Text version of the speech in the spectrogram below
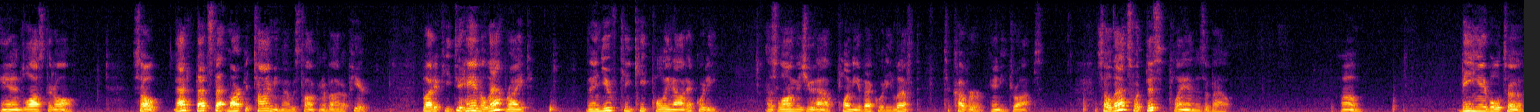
and lost it all. So that that's that market timing I was talking about up here. But if you handle that right, then you can keep pulling out equity as long as you have plenty of equity left to cover any drops. So that's what this plan is about. Um, being able to,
